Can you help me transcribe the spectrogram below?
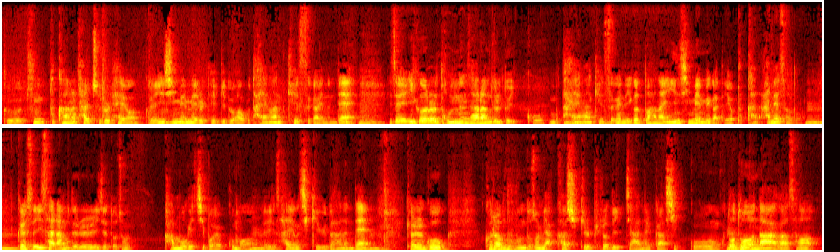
그 중, 북한을 탈출을 해요. 그래 인신매매를 되기도 하고 다양한 케이스가 있는데 음. 이제 이거를 돕는 사람들도 있고 뭐 다양한 케이스가 있는데 이것도 하나의 인신매매가 돼요. 북한 안에서도. 음. 그래서 이 사람들을 이제 또 좀 감옥에 집어넣고 뭐 음. 사형시키기도 하는데 음. 결국 그런 부분도 좀 약화시킬 필요도 있지 않을까 싶고 음. 또 더 나아가서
